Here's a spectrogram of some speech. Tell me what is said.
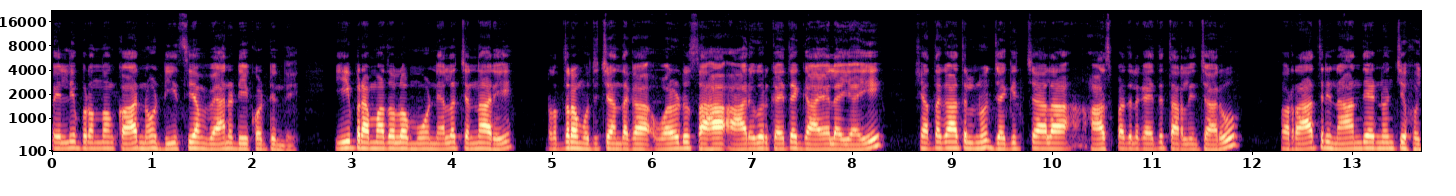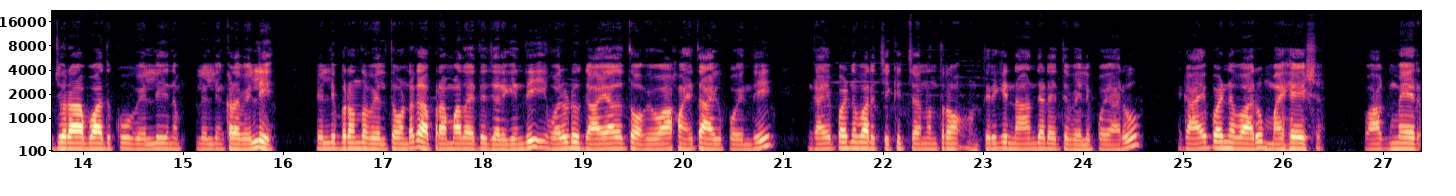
పెళ్ళి బృందం కారును డీసీఎం వ్యాన్ ఢీకొట్టింది. ఈ ప్రమాదంలో మూడు నెలల చిన్నారి రుద్ర మృతి చెందగా వరుడు సహా ఆరుగురికి అయితే గాయాలయ్యాయి. క్షతగాతులను జగిత్యాల ఆసుపత్రికి అయితే తరలించారు. సో రాత్రి నాందేడ్ నుంచి హుజురాబాద్కు వెళ్ళిన వెళ్ళి ఇక్కడ వెళ్ళి పెళ్ళి బృందం వెళ్తూ ఉండగా ఆ ప్రమాదం అయితే జరిగింది. వరుడు గాయాలతో వివాహం అయితే ఆగిపోయింది. గాయపడిన వారు చికిత్స అనంతరం తిరిగి నాందేడ్ అయితే వెళ్ళిపోయారు. గాయపడిన వారు మహేష్ వాగ్మేర్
